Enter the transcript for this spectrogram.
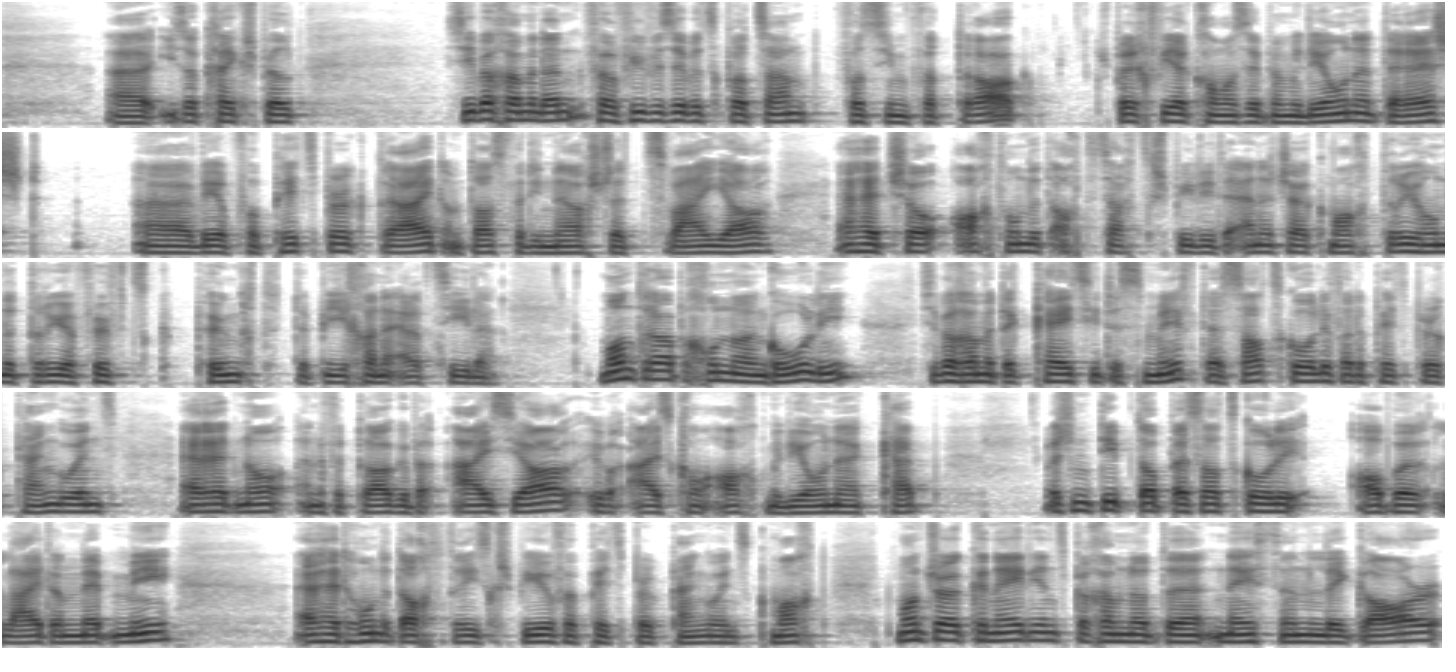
äh, Eishockey gespielt. Sie bekommen dann für 75% von seinem Vertrag sprich 4,7 Millionen. Der Rest äh, wird von Pittsburgh gedreht und das für die nächsten zwei Jahre. Er hat schon 868 Spiele in der NHL gemacht, 353 Punkte dabei können erzielen. Montreal bekommt noch einen Goalie. Sie bekommen den Casey the Smith, den Ersatzgoalie von den Pittsburgh Penguins. Er hat noch einen Vertrag über ein Jahr, über 1,8 Millionen Cap. Er ist ein tiptop Ersatzgoalie, aber leider nicht mehr. Er hat 138 Spiele für Pittsburgh Penguins gemacht. Die Montreal Canadiens bekommen noch den Nathan Legar.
